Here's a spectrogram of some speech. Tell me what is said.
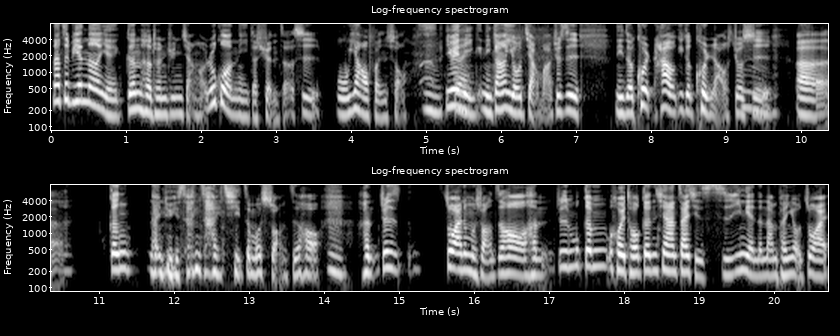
那这边呢也跟何豚君讲哈，如果你的选择是不要分手，嗯，因为你你刚刚有讲嘛，就是你的困还有一个困扰就是、嗯、呃，跟男女生在一起这么爽之后，嗯，很就是。做爱那么爽之后，很就是跟回头跟现在在一起十一年的男朋友做爱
